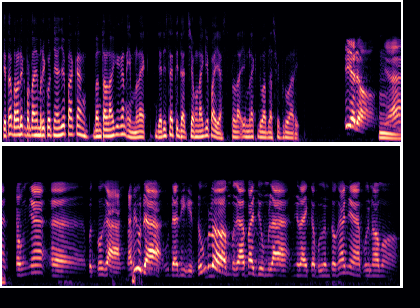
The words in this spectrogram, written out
Kita beralih ke pertanyaan berikutnya aja Pak Kang. Bentar lagi kan Imlek. Jadi saya tidak ciong lagi Pak ya setelah Imlek 12 Februari. Iya dong, hmm. ya. Tapi udah udah dihitung belum berapa jumlah nilai keberuntungannya Purnomo?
